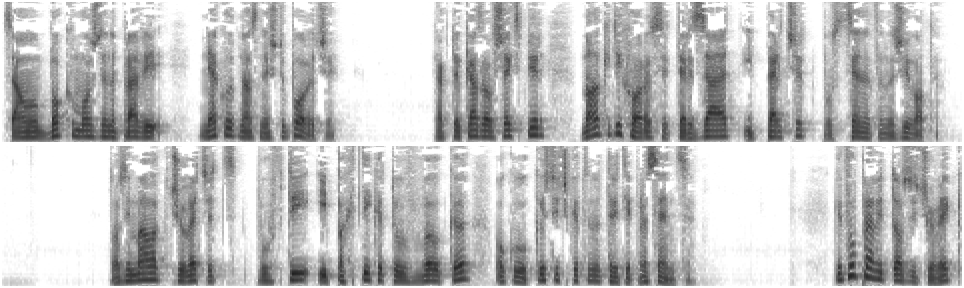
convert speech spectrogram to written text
Само Бог може да направи някой от нас нещо повече. Както е казал Шекспир, малките хора се тързаят и перчат по сцената на живота. Този малък човечец повти и пахти като вълка около къщичката на трите прасенца. Какво прави този човек,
